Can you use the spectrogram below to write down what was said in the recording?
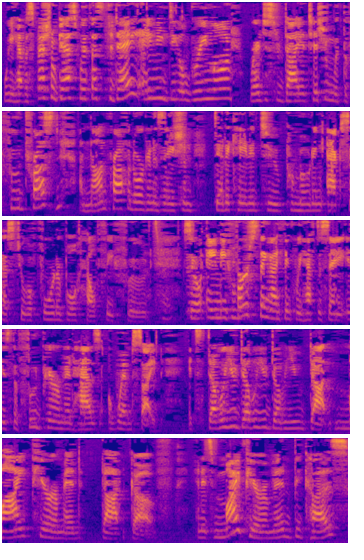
We have a special guest with us today, Amy Deahl Greenlaw, registered dietitian with the Food Trust, a nonprofit organization dedicated to promoting access to affordable, healthy food. So, Amy, first thing I think we have to say is the Food Pyramid has a website. It's www.mypyramid.gov. And it's My Pyramid because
